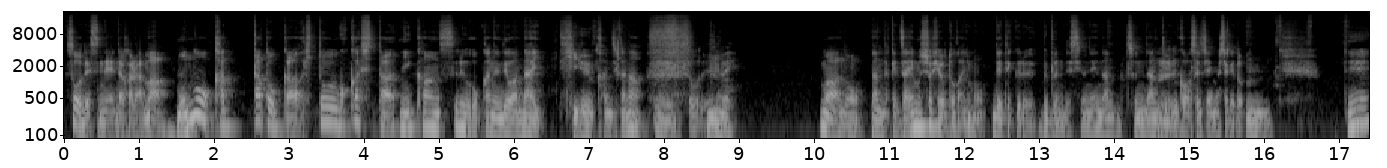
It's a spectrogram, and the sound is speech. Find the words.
そうですね。だからまあ物を買ったとか人を動かしたに関するお金ではないっていう感じかなうんそうですね。まああのなんだっけ財務諸表とかにも出てくる部分ですよねなんそれなんていうか忘れちゃいましたけど、うんで、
